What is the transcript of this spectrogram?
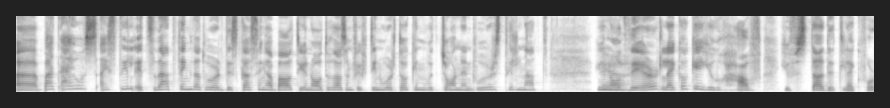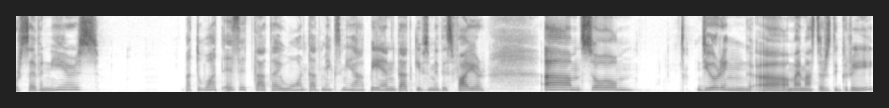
uh, but I was, I still, it's that thing that we were discussing about, you know, 2015, we were talking with John and we were still not, you know, there. Like, okay, you have, you've studied like for seven years, but what is it that I want that makes me happy and that gives me this fire? Um, so during uh, my master's degree,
